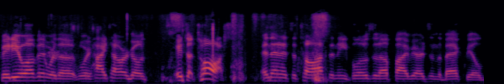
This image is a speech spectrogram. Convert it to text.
video of it where the where Hightower goes, it's a toss, and then it's a toss, and he blows it up five yards in the backfield.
